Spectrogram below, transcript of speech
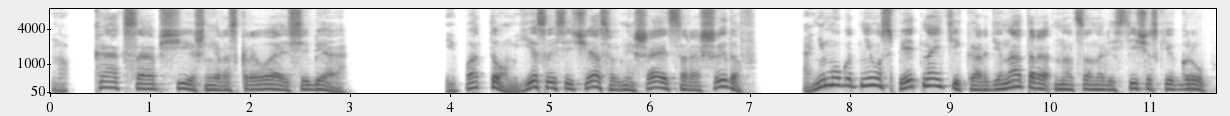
Но как сообщишь, не раскрывая себя? И потом, если сейчас вмешается Рашидов, они могут не успеть найти координатора националистических групп.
